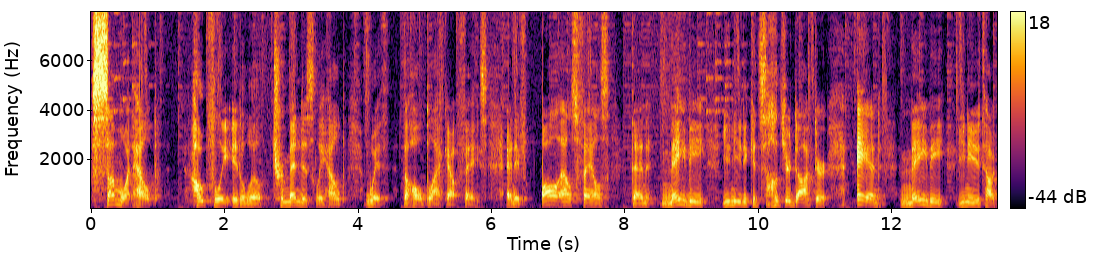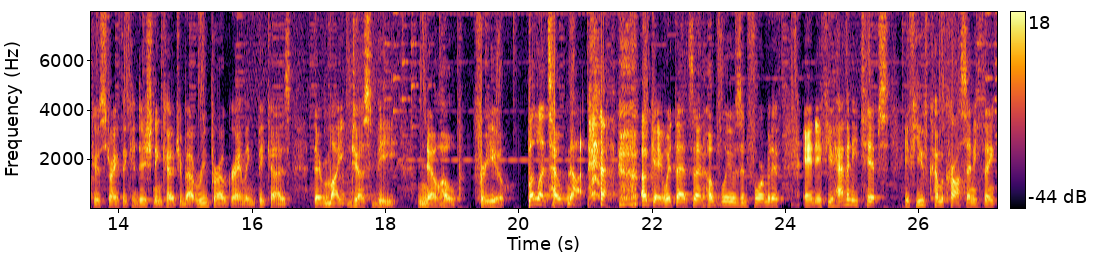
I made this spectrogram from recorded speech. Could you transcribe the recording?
somewhat help. Hopefully, it will tremendously help with the whole blackout phase. And if all else fails, then maybe you need to consult your doctor and maybe you need to talk to a strength and conditioning coach about reprogramming because there might just be no hope for you. but let's hope not. okay, with that said, hopefully it was informative. And if you have any tips, if you've come across anything,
